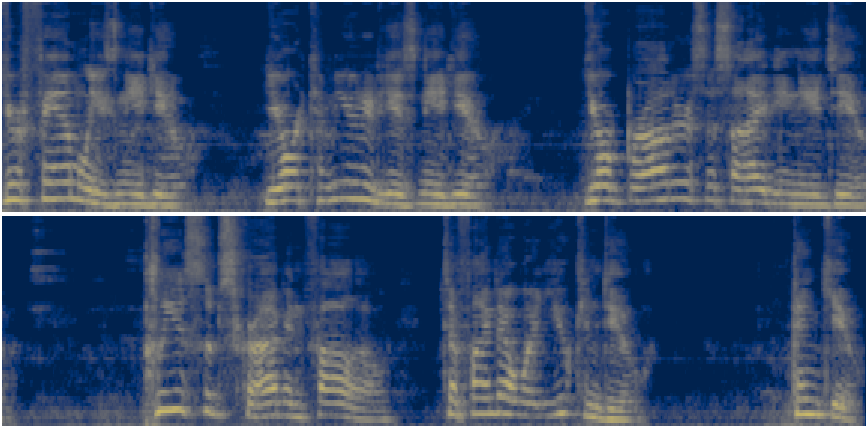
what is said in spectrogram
Your families need you. Your communities need you. Your broader society needs you. Please subscribe and follow to find out what you can do. Thank you.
